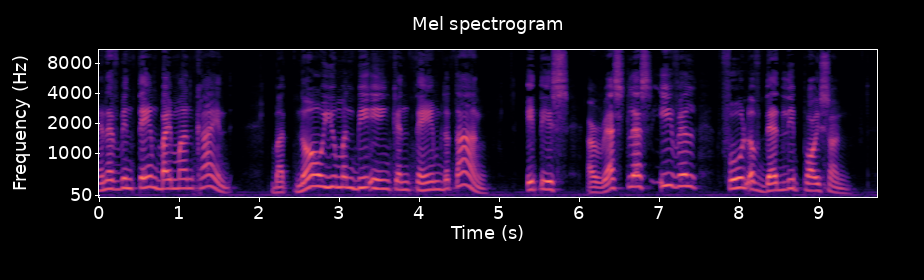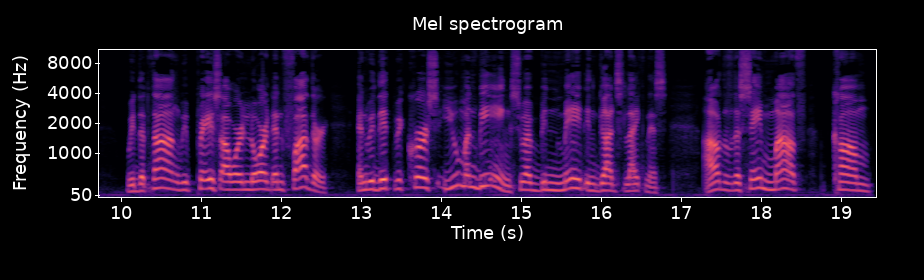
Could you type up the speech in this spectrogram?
and have been tamed by mankind. But no human being can tame the tongue. It is a restless evil full of deadly poison. With the tongue we praise our Lord and Father, and with it we curse human beings who have been made in God's likeness. Out of the same mouth come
